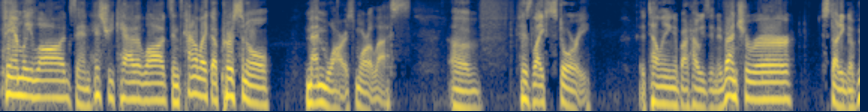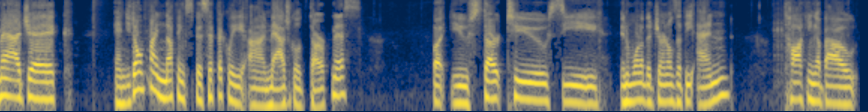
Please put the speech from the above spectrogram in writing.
family logs and history catalogs, and it's kind of like a personal memoirs, more or less, of his life story, uh, telling about how he's an adventurer, studying of magic, and you don't find nothing specifically on magical darkness but you start to see in one of the journals at the end talking about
